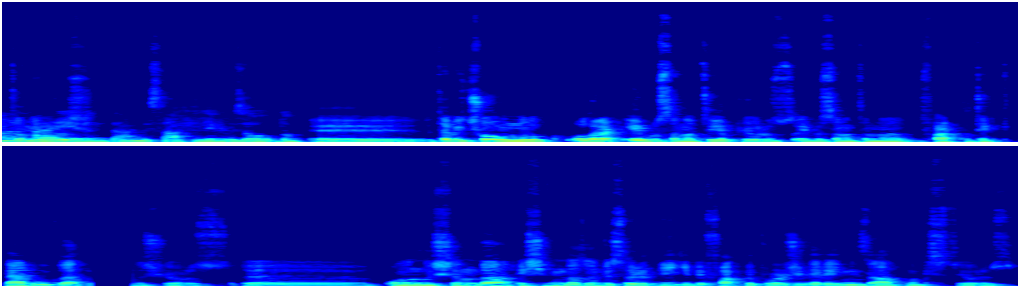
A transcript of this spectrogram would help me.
Dünyanın her tanıyoruz. yerinden misafirlerimiz oldu. Ee, tabii çoğunluk olarak Ebru sanatı yapıyoruz. Ebru sanatını farklı tekniklerle uygulatmaya çalışıyoruz. Ee, onun dışında eşimin de az önce söylediği gibi farklı projelere imza atmak istiyoruz.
